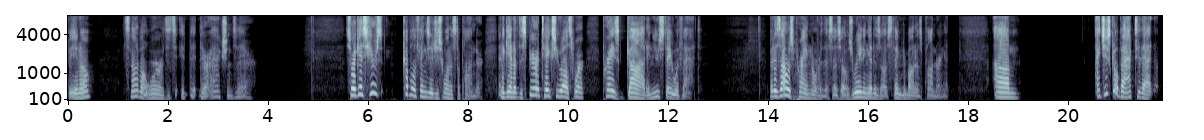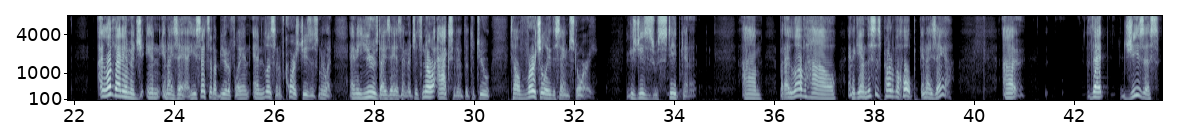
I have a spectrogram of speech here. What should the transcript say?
But you know, it's not about words. It's it, it, there are actions there. So I guess here's a couple of things I just want us to ponder. And again, if the Spirit takes you elsewhere, praise God and you stay with that. But as I was praying over this, as I was reading it, as I was thinking about it, as pondering it, um, I just go back to that I love that image in, in Isaiah. He sets it up beautifully. And, and listen, of course, Jesus knew it, and he used Isaiah's image. It's no accident that the two tell virtually the same story because Jesus was steeped in it. Um, but I love how, and again, this is part of the hope in Isaiah, uh, that Jesus,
